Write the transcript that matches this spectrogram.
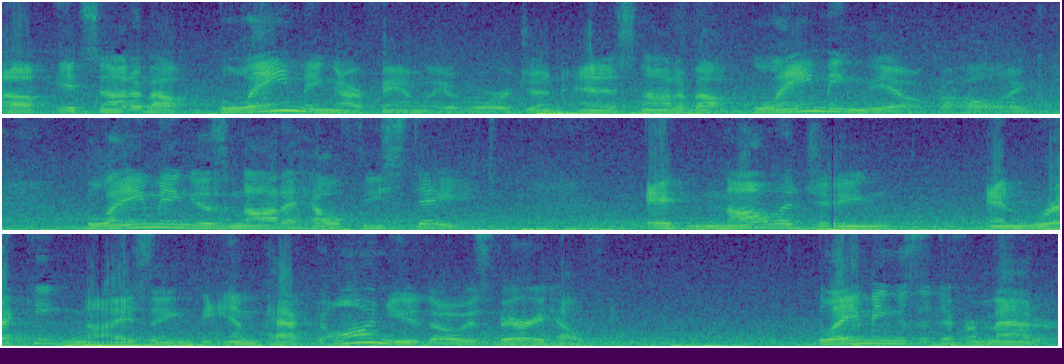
uh, it's not about blaming our family of origin, and it's not about blaming the alcoholic blaming is not a healthy state. Acknowledging and recognizing the impact on you, though, is very healthy. Blaming is a different matter.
